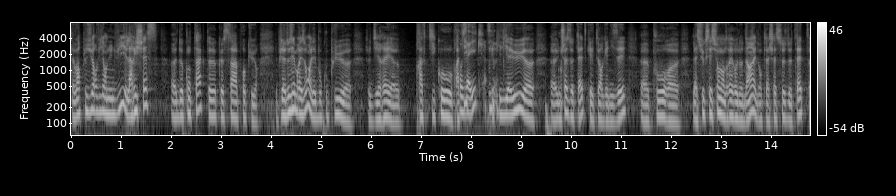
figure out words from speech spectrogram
d'avoir plusieurs vies en une vie et la richesse euh, de contacts que ça procure. Et puis la deuxième raison, elle est beaucoup plus, euh, je dirais, pratico-pratique, c'est qu'il y a eu euh, une chasse de tête qui a été organisée euh, pour euh, la succession d'André Renaudin et donc la chasseuse de tête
